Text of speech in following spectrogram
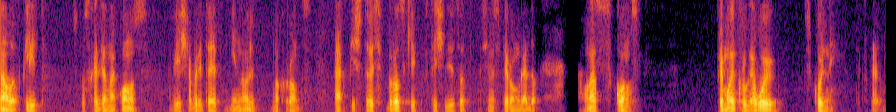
знал Эвклид, что, сходя на конус, вещь обретает не ноль, но хронос. А, пишет Иосиф Бродский в 1971 году. У нас конус. Прямой, круговой, школьный, так скажем.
